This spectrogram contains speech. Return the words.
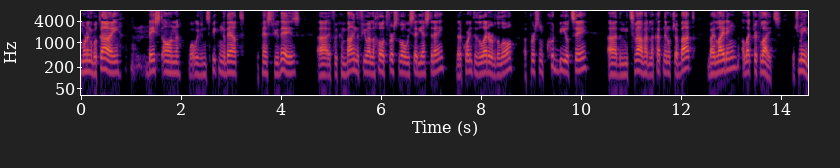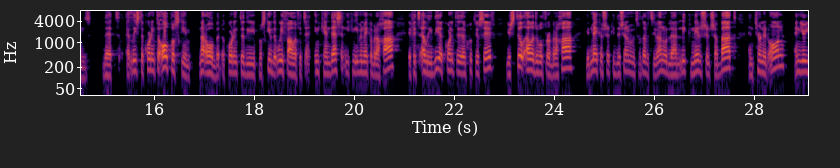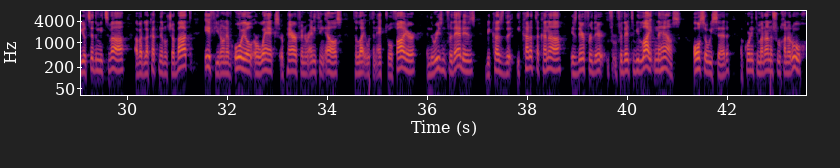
Morning, Rabotai. Based on what we've been speaking about the past few days, uh, if we combine the few halachot, first of all, we said yesterday that according to the letter of the law, a person could be yotze, uh, the mitzvah of hadlakat nerot Shabbat, by lighting electric lights, which means that at least according to all poskim, not all, but according to the poskim that we follow, if it's incandescent, you can even make a bracha. If it's LED, according to the Yalkut Yosef, you're still eligible for a bracha. You'd make a shekiddushanu mitzvotav tzivanu le'adlik ner shel Shabbat and turn it on, and you're yotzeh the mitzvah of adlakat nerot Shabbat if you don't have oil or wax or paraffin or anything else to light with an actual fire. And the reason for that is because the ikara takana is there for there for, for there to be light in the house. Also, we said, according to Marana Shulchan Aruch,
